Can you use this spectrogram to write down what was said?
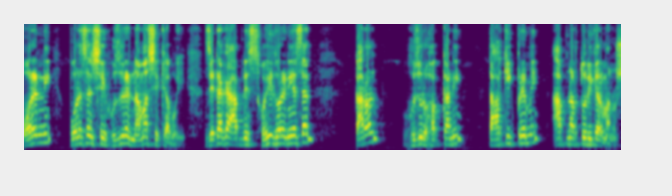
পড়েননি, পড়েছেন সেই হুজুরের নামাজ শিক্ষা বই, যেটাকে আপনি সহি ধরে নিয়েছেন, কারণ হুজুর হক্কানি, তাহাকিক প্রেমী, আপনার তরিকার মানুষ।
